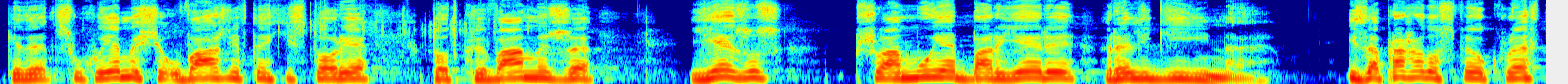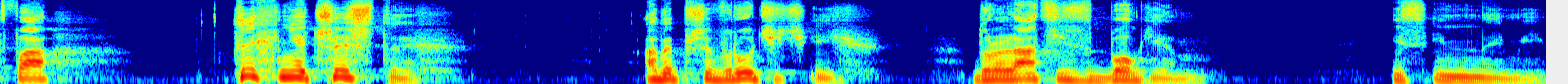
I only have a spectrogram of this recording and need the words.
Kiedy wsłuchujemy się uważnie w tę historię, to odkrywamy, że Jezus przełamuje bariery religijne i zaprasza do swojego królestwa tych nieczystych, aby przywrócić ich do relacji z Bogiem i z innymi.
